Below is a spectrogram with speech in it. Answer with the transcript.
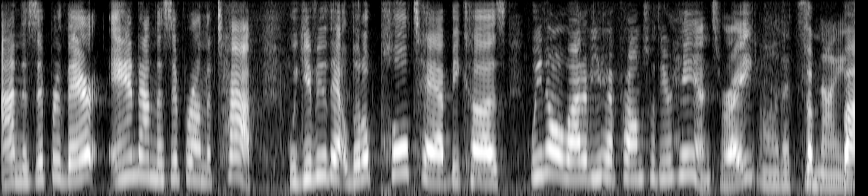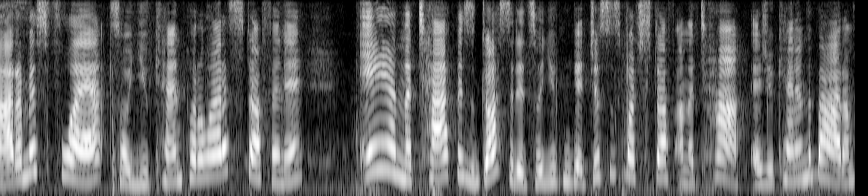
on the zipper there and on the zipper on the top. We give you that little pull tab because we know a lot of you have problems with your hands, right? Oh, that's the nice. The bottom is flat, so you can put a lot of stuff in it. And the top is gusseted, so you can get just as much stuff on the top as you can in the bottom.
